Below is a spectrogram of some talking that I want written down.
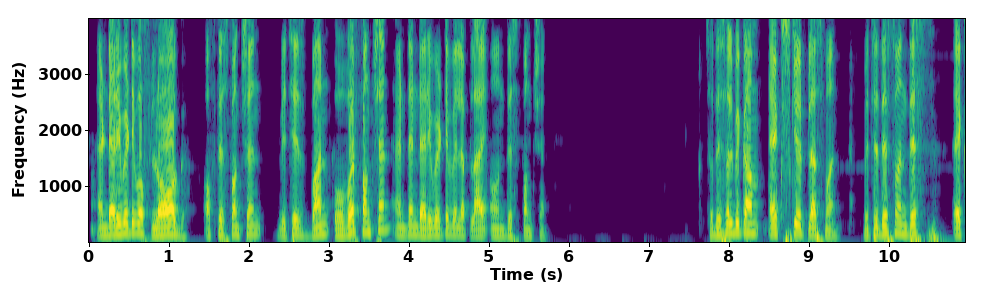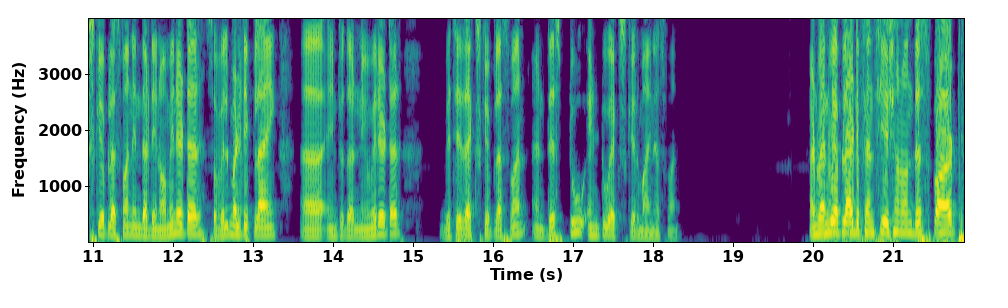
and derivative of log of this function which is 1 over function and then derivative will apply on this function. So this will become x square plus 1 which is this one this x square plus 1 in the denominator so we'll multiplying uh, into the numerator which is x square plus 1 and this 2 into x square minus 1 and when we apply differentiation on this part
